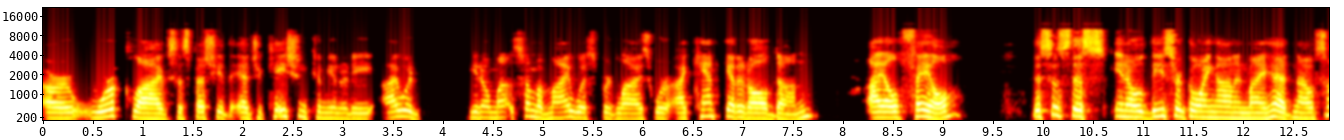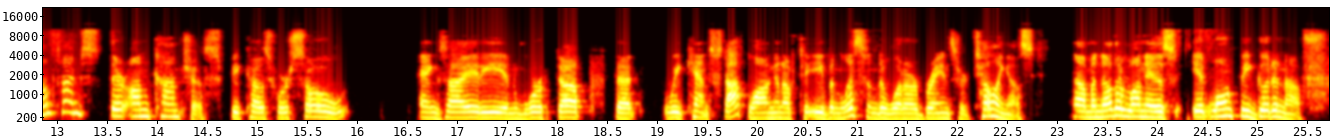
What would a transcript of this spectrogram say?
our work lives, especially the education community, I would, you know, my, some of my whispered lies were, I can't get it all done. I'll fail this is this, you know, these are going on in my head. Now, sometimes they're unconscious because we're so anxiety and worked up that we can't stop long enough to even listen to what our brains are telling us. Um, another one is it won't be good enough,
